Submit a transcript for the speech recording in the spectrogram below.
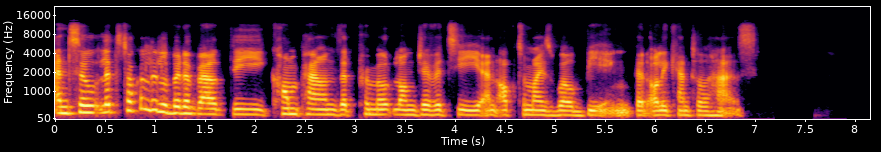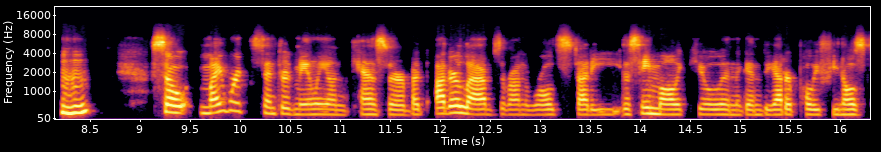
And so let's talk a little bit about the compounds that promote longevity and optimize well-being that oleocanthal has. Mm-hmm. So my work centered mainly on cancer, but other labs around the world study the same molecule and again the other polyphenols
